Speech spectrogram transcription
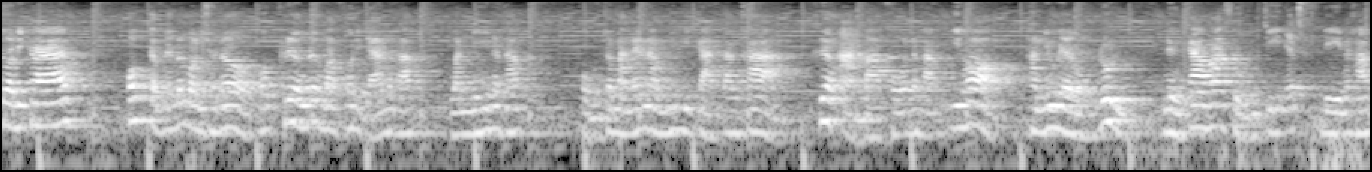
สวัสดีครับ พบกับ Level One Channel พบเครื่องเรื่องบาร์โคดอีกแล้วนะครับ วันนี้นะครับ ผมจะมาแนะนำวิธีการตั้งค่า เครื่องอ่านบาร์โค้ดนะครับ ยี่ห้อ Honeywell รุ่น 1950 GHD นะครับ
